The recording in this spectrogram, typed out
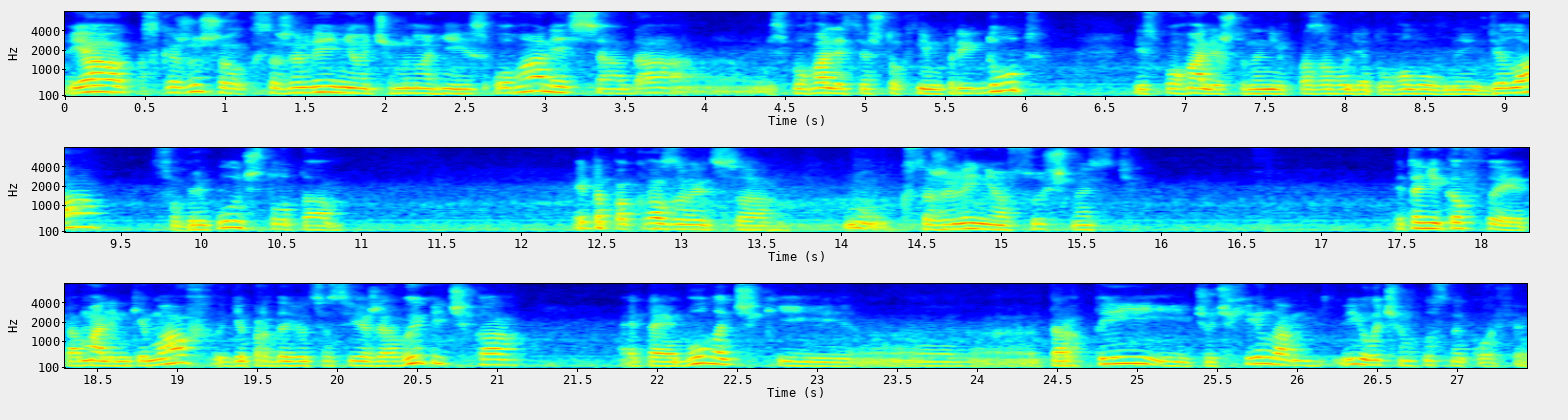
Я скажу, что, к сожалению, очень многие испугались, а, да, испугались, что к ним придут, испугались, что на них позаводят уголовные дела, сфабрикуют что-то. Это показывается, ну, к сожалению, сущность. Это не кафе, это маленький маф, где продается свежая выпечка, это и булочки, э, торты, и чучхила, и очень вкусный кофе.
